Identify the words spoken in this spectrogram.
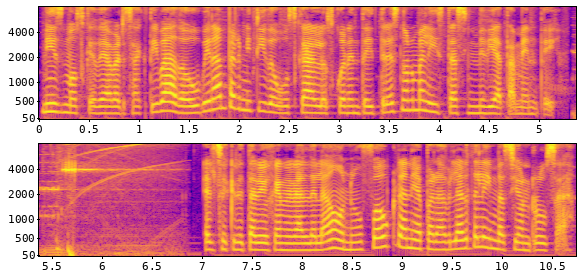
mismos que de haberse activado hubieran permitido buscar a los 43 normalistas inmediatamente. El secretario general de la ONU fue a Ucrania para hablar de la invasión rusa,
